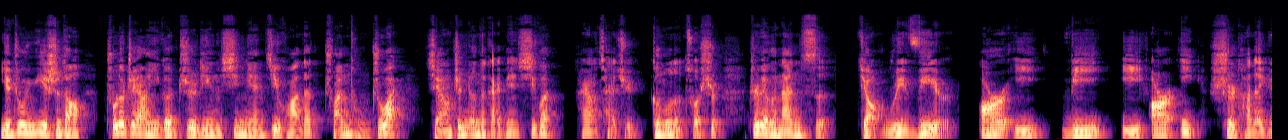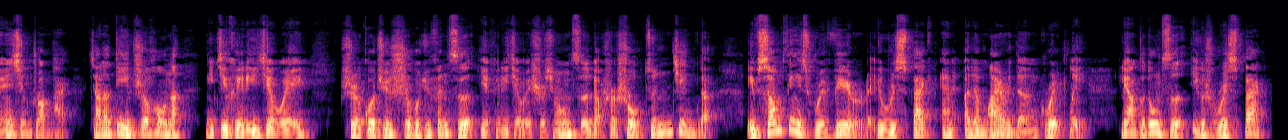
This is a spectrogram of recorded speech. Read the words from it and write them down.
也终于意识到，除了这样一个制定新年计划的传统之外，想要真正的改变习惯，还要采取更多的措施。这边有个难词叫 revere，r e v e r e，是它的原形状态。加了 d 之后呢，你既可以理解为是过去式过去分词，也可以理解为是形容词，表示受尊敬的。If something is revered, you respect and admire them greatly。两个动词，一个是 respect，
